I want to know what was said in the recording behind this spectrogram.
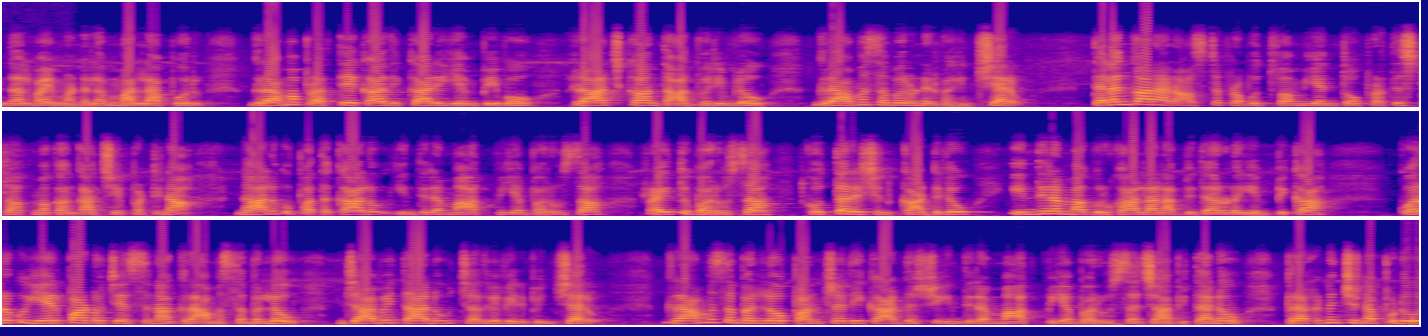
ఇందల్వాయి మండలం మల్లాపూర్ గ్రామ ప్రత్యేక అధికారి ఎంపీఓ రాజ్కాంత్ ఆధ్వర్యంలో గ్రామసభలు నిర్వహించారు. తెలంగాణ రాష్ట్ర ప్రభుత్వం ఎంతో ప్రతిష్టాత్మకంగా చేపట్టిన నాలుగు పథకాలు ఇందిరమ్మ ఆత్మీయ భరోసా రైతు భరోసా కొత్త రేషన్ కార్డులు ఇందిరమ్మ గృహాల లబ్ధిదారుల ఎంపిక కొరకు ఏర్పాటు చేసిన గ్రామ సభల్లో జాబితాను చదివి వినిపించారు. గ్రామ సభల్లో పంచాయతీ కార్యదర్శి ఇందిరమ్మ ఆత్మీయ భరోసా జాబితాను ప్రకటించినప్పుడు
